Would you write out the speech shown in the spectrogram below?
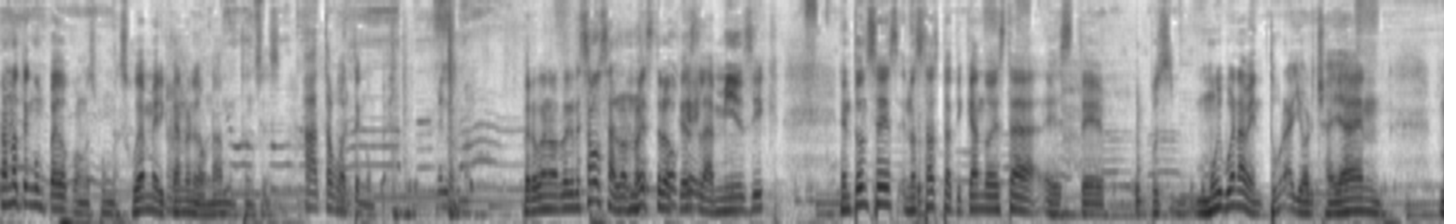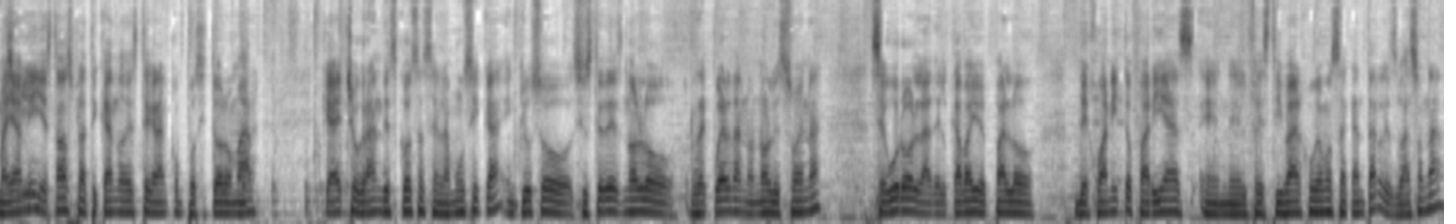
No, no tengo un pedo con los Pumas. Jugué americano en la UNAM, entonces Ah, está no bueno. tengo un pedo. Menos mal. Pero bueno, regresamos a lo nuestro, que es la music. Entonces, nos estabas platicando esta, este, pues, muy buena aventura, George, allá en Miami. Sí. Y estamos platicando de este gran compositor Omar, que ha hecho grandes cosas en la música. Incluso, si ustedes no lo recuerdan o no les suena, seguro la del caballo de palo de Juanito Farías en el festival Juguemos a Cantar les va a sonar.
